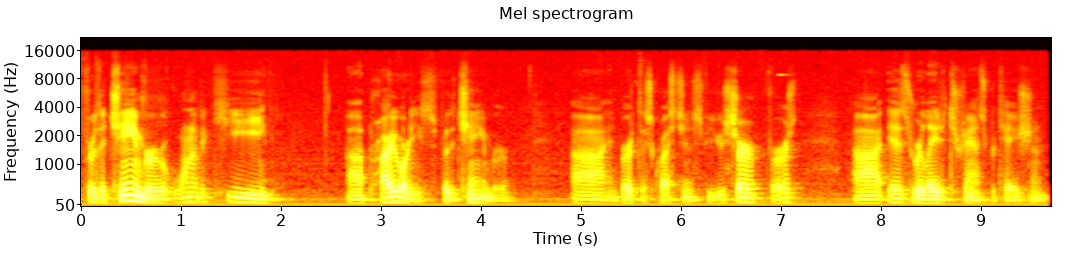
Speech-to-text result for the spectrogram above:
for the chamber, one of the key uh, priorities for the chamber, uh, and Bert, this question is for you, sir, first, uh, is related to transportation.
